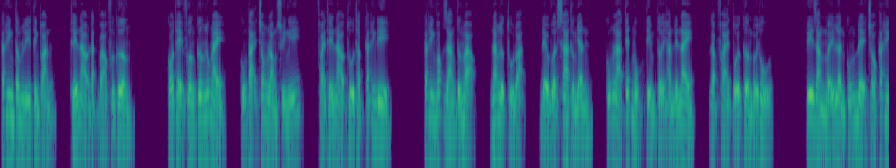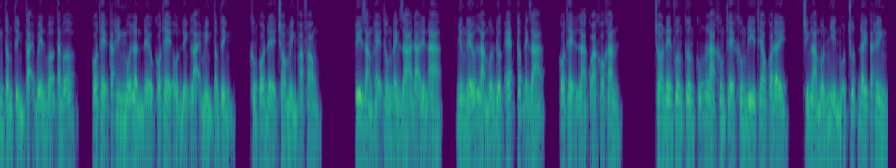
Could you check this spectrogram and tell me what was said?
Các hình tâm lý tính toán, thế nào đặt vào phương cương? Có thể phương cương lúc này cũng tại trong lòng suy nghĩ, phải thế nào thu thập các hình đi. Các hình vóc dáng tướng mạo, năng lực thủ đoạn đều vượt xa thường nhân, cũng là tiết mục tìm tới hắn đến nay, gặp phải tối cường đối thủ. Tuy rằng mấy lần cũng để cho các hình tâm tình tại bên bờ tan vỡ, có thể các hình mỗi lần đều có thể ổn định lại mình tâm tình, không có để cho mình phá phòng. Tuy rằng hệ thống đánh giá đã đến a, nhưng nếu là muốn được S cấp đánh giá, có thể là quá khó khăn. Cho nên phương cương cũng là không thể không đi theo qua đây, chính là muốn nhìn một chút đây các hình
